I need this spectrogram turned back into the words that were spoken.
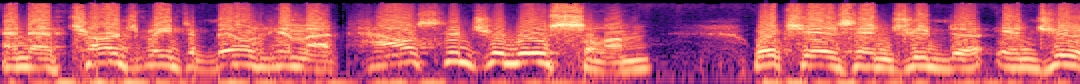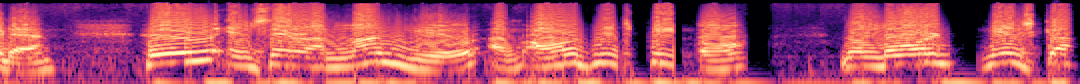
and hath charged me to build him a house in Jerusalem." Which is in Judah, in Judah, who is there among you of all of his people, the Lord his God,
